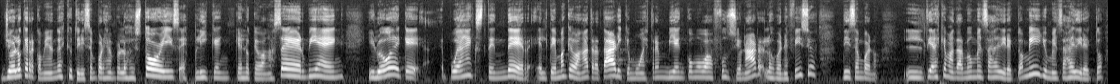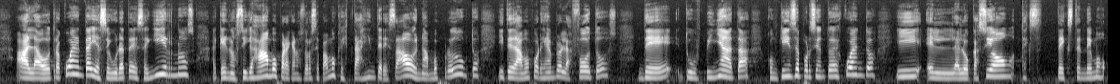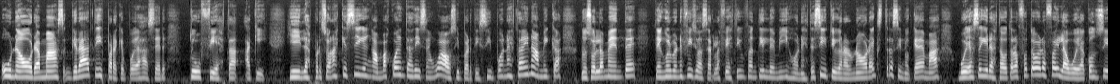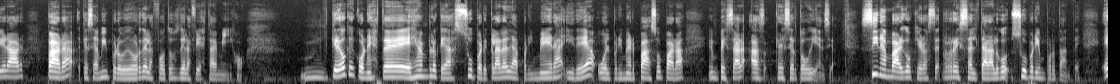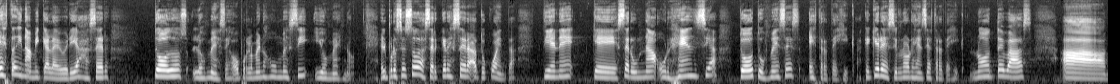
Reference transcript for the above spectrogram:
Yo lo que recomiendo es que utilicen, por ejemplo, los stories, expliquen qué es lo que van a hacer bien y luego de que puedan extender el tema que van a tratar y que muestren bien cómo va a funcionar los beneficios, dicen, bueno, tienes que mandarme un mensaje directo a mí y un mensaje directo a la otra cuenta y asegúrate de seguirnos, que nos sigas ambos para que nosotros sepamos que estás interesado en ambos productos. Y te damos, por ejemplo, las fotos de tu piñata con 15% de descuento y la locación te extendemos una hora más gratis para que puedas hacer tu fiesta aquí. Y las personas que siguen ambas cuentas dicen, wow, si participo en esta dinámica, no solamente tengo el beneficio de hacer la fiesta infantil de mi hijo en este sitio y ganar una hora extra, sino que además voy a seguir a esta otra fotógrafa y la voy a considerar para que sea mi proveedor de las fotos de la fiesta de mi hijo. Mm, creo que con este ejemplo queda súper clara la primera idea o el primer paso para empezar a crecer tu audiencia. Sin embargo, quiero hacer, resaltar algo súper importante. Esta dinámica la deberías hacer todos los meses, o por lo menos un mes sí y un mes no. El proceso de hacer crecer a tu cuenta tiene que ser una urgencia todos tus meses estratégica. ¿Qué quiere decir una urgencia estratégica? No te vas a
